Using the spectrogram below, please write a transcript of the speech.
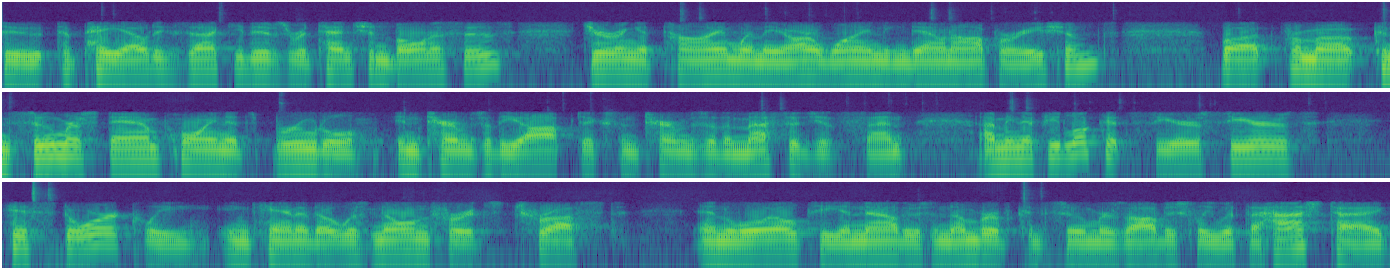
to to pay out executives retention bonuses during a time when they are winding down operations. But from a consumer standpoint, it's brutal in terms of the optics, in terms of the message it's sent. I mean, if you look at Sears, Sears historically in Canada it was known for its trust and loyalty, and now there's a number of consumers, obviously with the hashtag,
